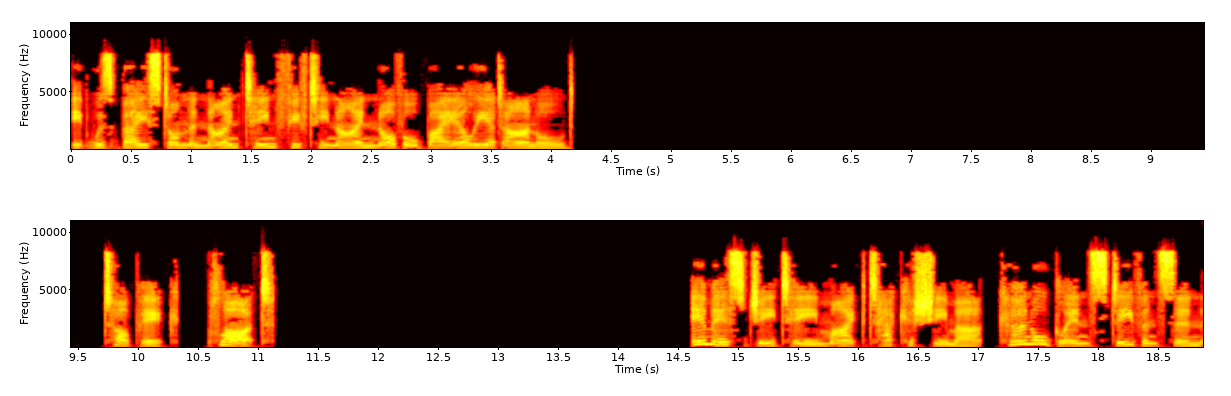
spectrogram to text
It was based on the 1959 novel by Elliott Arnold. Topic. Plot MSGT Mike Takashima, Colonel Glenn Stevenson,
